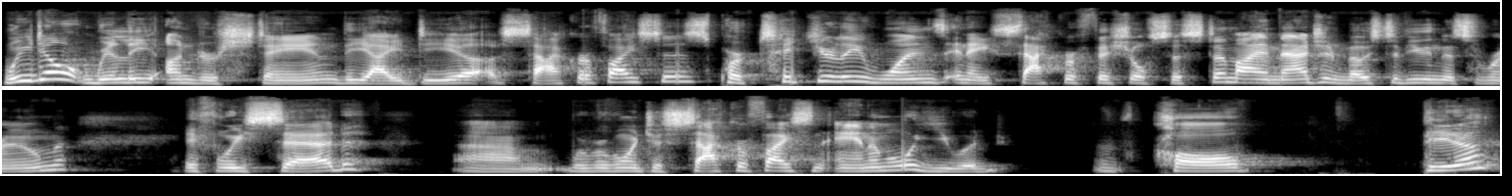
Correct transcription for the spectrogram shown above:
We don't really understand the idea of sacrifices, particularly ones in a sacrificial system. I imagine most of you in this room, if we said um, we were going to sacrifice an animal, you would call PETA,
